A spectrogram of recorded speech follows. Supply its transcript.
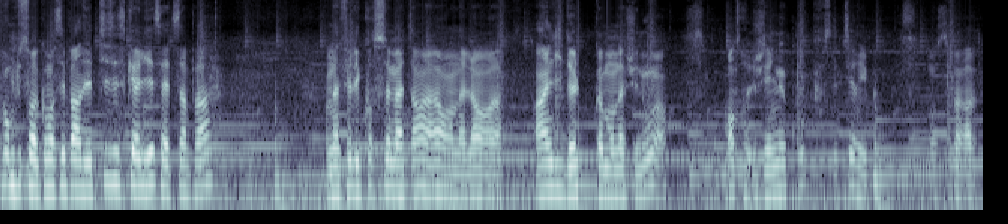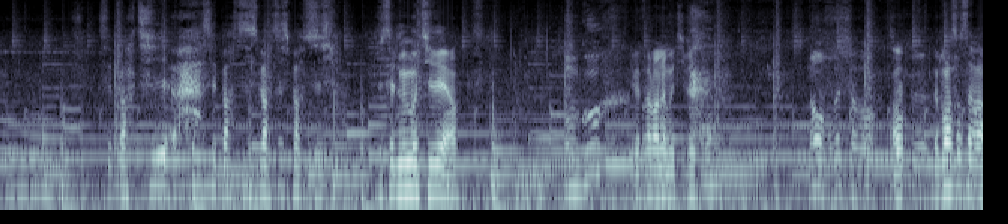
En plus on va commencer par des petits escaliers, ça va être sympa. On a fait les courses ce matin là, en allant à un Lidl comme on a chez nous. Hein. Entre j'ai une coupe, c'est terrible. Bon c'est pas grave. C'est parti, c'est parti, c'est parti, c'est parti. J'essaie de me motiver hein. On go Il va falloir la motivation. Non en vrai ça va. Que- mais pour l'instant, ça va.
